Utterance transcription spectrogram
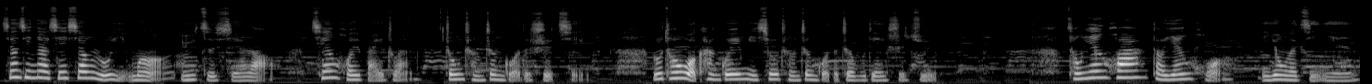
相信那些相濡以沫、与子偕老、千回百转、终成正果的事情，如同我看闺蜜修成正果的这部电视剧。从烟花到烟火，你用了几年？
